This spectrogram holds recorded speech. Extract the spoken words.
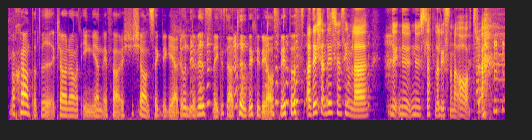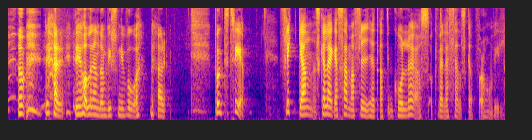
Vad skönt att vi klarade av att ingen är för könssegregerad undervisning så här tidigt i det avsnittet. Ja, det, känns, det känns himla... Nu, nu, nu slappnar lyssnarna av, tror jag. De, det, här, det håller ändå en viss nivå. Det här. Punkt tre. Flickan ska lägga samma frihet att gå lös och välja sällskap var hon vill.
